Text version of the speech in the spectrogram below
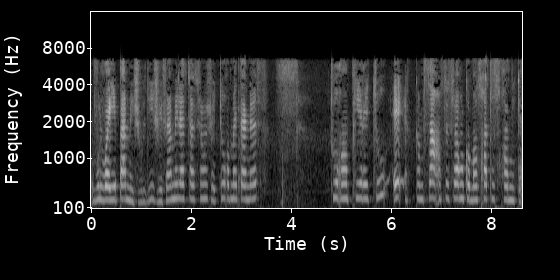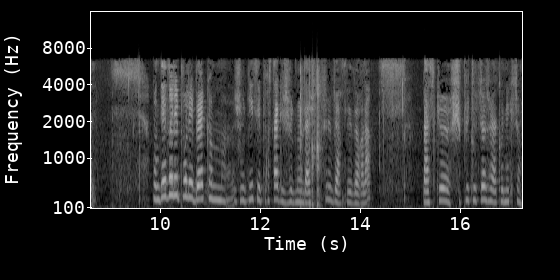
Vous le voyez pas, mais je vous le dis, je vais fermer la station, je vais tout remettre à neuf, tout remplir et tout, et comme ça, ce soir, on commencera, tout sera nickel. Donc désolé pour les bugs, comme je vous dis, c'est pour ça que je ne lâche plus vers ces heures-là, parce que je suis plus toute seule sur la connexion.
